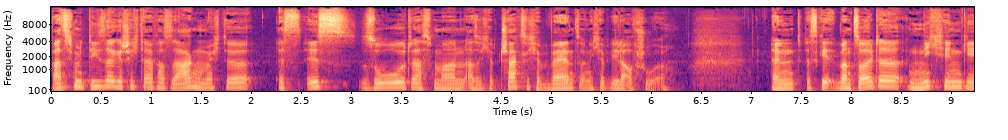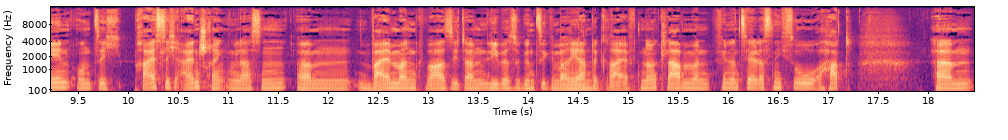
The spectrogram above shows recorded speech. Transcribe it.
was ich mit dieser Geschichte einfach sagen möchte, es ist so, dass man, also ich habe Chucks, ich habe Vans und ich habe die Laufschuhe. Und es geht, man sollte nicht hingehen und sich preislich einschränken lassen, ähm, weil man quasi dann lieber so günstige Variante greift. Ne? Klar, wenn man finanziell das nicht so hat, ähm,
